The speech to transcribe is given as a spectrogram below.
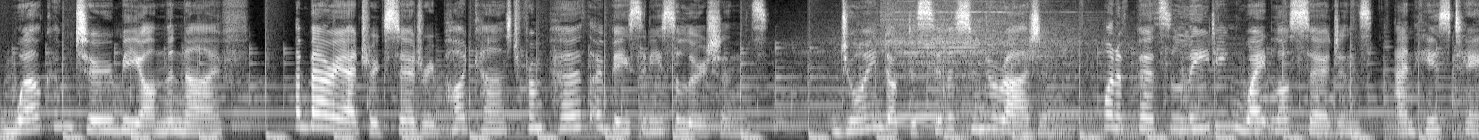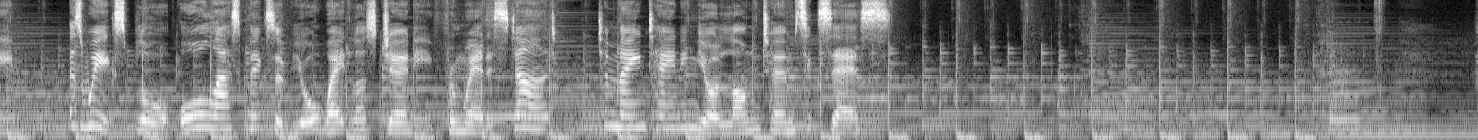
Welcome to Beyond the Knife, a bariatric surgery podcast from Perth Obesity Solutions. Join Dr. Siva Sundararajan, one of Perth's leading weight loss surgeons, and his team as we explore all aspects of your weight loss journey from where to start to maintaining your long term success.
